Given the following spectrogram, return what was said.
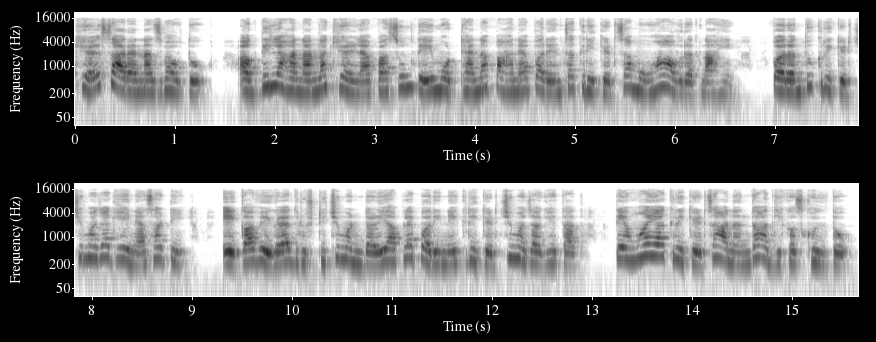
खेळ साऱ्यांनाच भावतो. अगदी लहानांना खेळण्यापासून ते मोठ्यांना पाहण्यापर्यंतचा क्रिकेटचा मोह आवरत नाही. परंतु क्रिकेटची मजा घेण्यासाठी एका वेगळ्या दृष्टीची मंडळी आपल्या परीने क्रिकेटची मजा घेतात तेव्हा या क्रिकेटचा आनंद अधिकच खुलतो.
